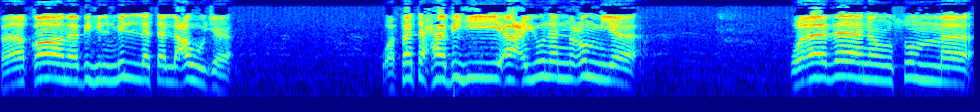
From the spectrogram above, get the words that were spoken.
فأقام به الملة العوجا وفتح به أعينا عميا وآذانا صما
